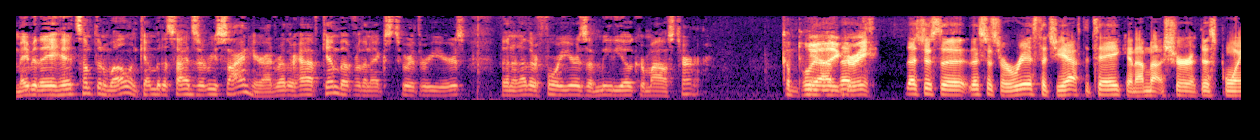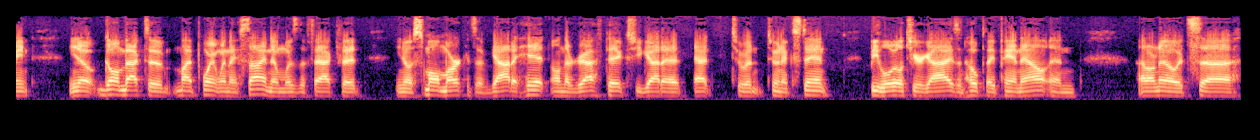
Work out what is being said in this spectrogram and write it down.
maybe they hit something well, and Kemba decides to resign here. I'd rather have Kemba for the next two or three years than another four years of mediocre Miles Turner. Completely Yeah, that's- agree. That's just a that's just a risk that you have to take, and I'm not sure at this point. You know, going back to my point when they signed him was the fact that you know small markets have got to hit on their draft picks. You got to at to an, to an extent be loyal to your guys and hope they pan out. And I don't know. It's uh,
